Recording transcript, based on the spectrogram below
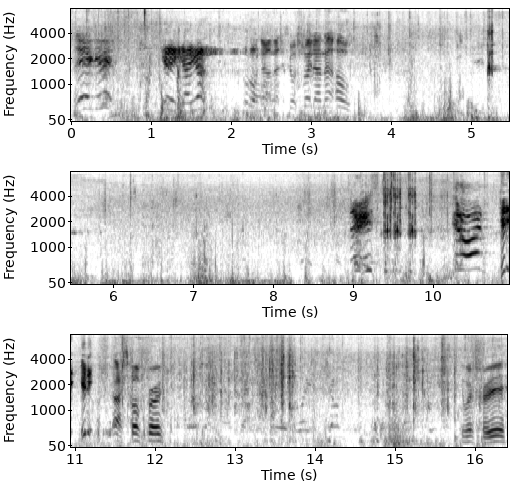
There, get it. Get it, yeah, yeah. Come on down that, go straight down that hole. There it is. Get on. Hit it, hit it. It's gone through. He went through here.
